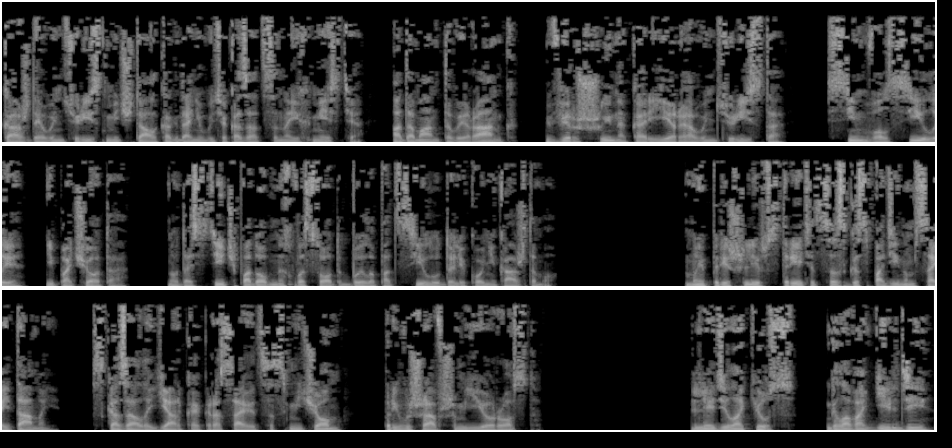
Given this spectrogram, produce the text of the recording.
Каждый авантюрист мечтал когда-нибудь оказаться на их месте. Адамантовый ранг — вершина карьеры авантюриста, символ силы и почета но достичь подобных высот было под силу далеко не каждому. «Мы пришли встретиться с господином Сайтамой», сказала яркая красавица с мечом, превышавшим ее рост. «Леди Лакюс, глава гильдии,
